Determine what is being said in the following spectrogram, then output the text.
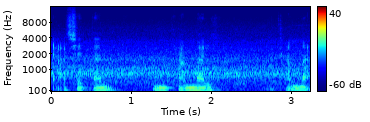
Gerçekten mükemmel. Mükemmel.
